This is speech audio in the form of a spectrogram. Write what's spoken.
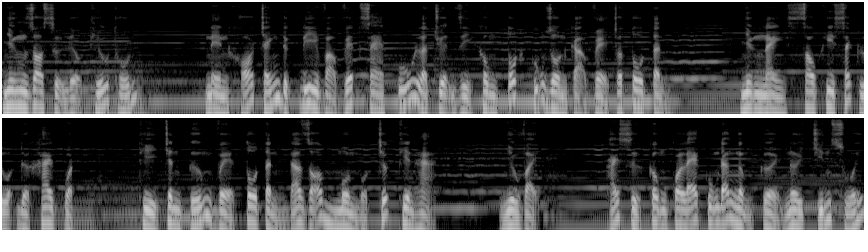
Nhưng do sự liệu thiếu thốn, nên khó tránh được đi vào vết xe cũ là chuyện gì không tốt cũng dồn cả về cho Tô Tần. Nhưng nay sau khi sách lụa được khai quật, thì chân tướng về Tô Tần đã rõ mồn một trước thiên hạ. Như vậy, Thái Sử Công có lẽ cũng đã ngậm cười nơi chín suối.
